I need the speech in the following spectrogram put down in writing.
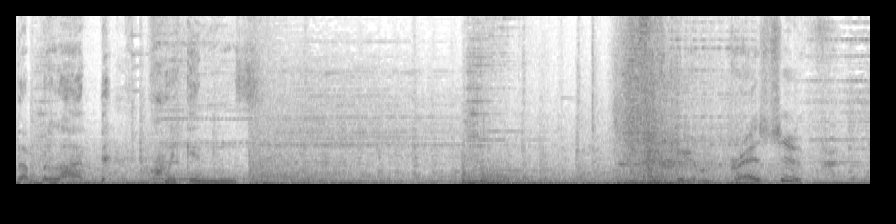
The blood quickens. Impressive.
